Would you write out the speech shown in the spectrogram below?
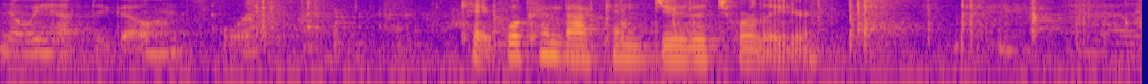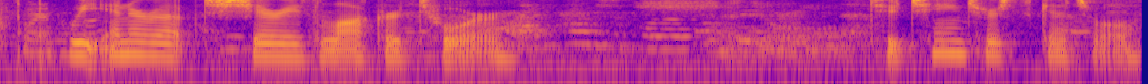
no, we have to go. It's four. Okay, we'll come back and do the tour later. We interrupt Sherry's locker tour to change her schedule.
